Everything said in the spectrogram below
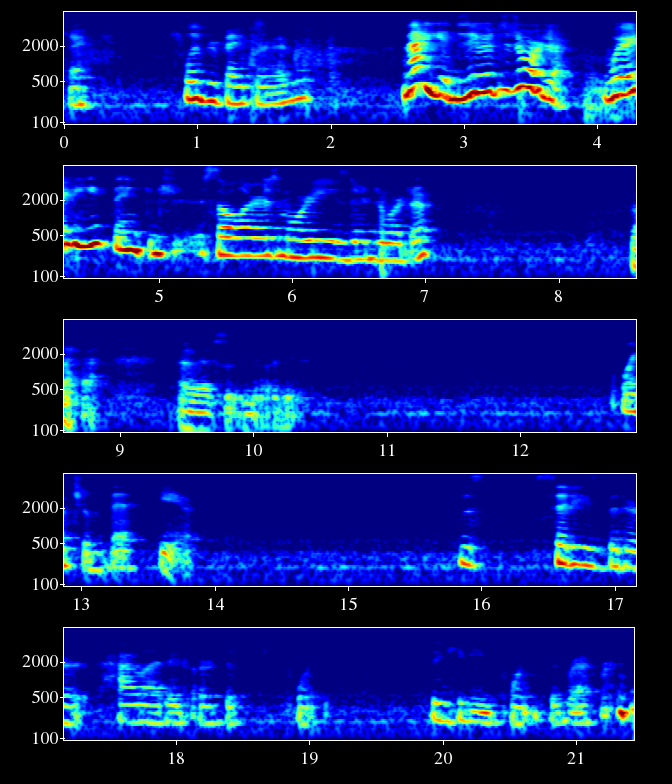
Okay. Flip your paper over. Now you get to do it to Georgia. Where do you think solar is more used in Georgia? I have absolutely no idea. What's your best guess? The cities that are highlighted are just points to give you points of reference.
